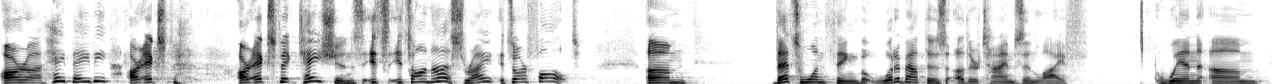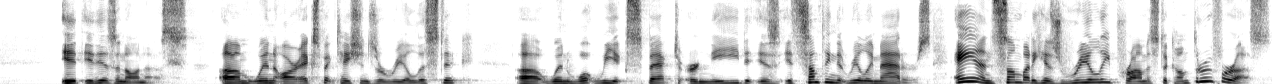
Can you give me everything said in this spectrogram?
Our uh, hey, baby, our ex, our expectations. It's it's on us, right? It's our fault. Um, that's one thing. But what about those other times in life when um, it, it isn't on us? Um, when our expectations are realistic? uh, when what we expect or need is it's something that really matters and somebody has really promised to come through for us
